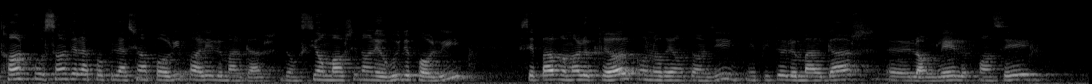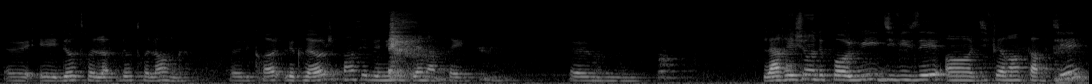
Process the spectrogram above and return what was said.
30% de la population à Port-Louis parlait le malgache. Donc si on marchait dans les rues de Port-Louis, c'est pas vraiment le créole qu'on aurait entendu, mais plutôt le malgache, euh, l'anglais, le français euh, et d'autres langues. Euh, le créole, le, créole, je pense, est venu bien après. Euh, la région de Port-Louis divisée en différents quartiers.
